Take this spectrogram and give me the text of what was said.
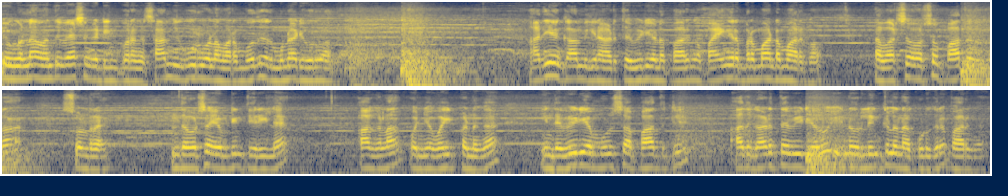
இவங்கெல்லாம் வந்து வேஷம் கட்டின்னு போகிறாங்க சாமி ஊர்வலம் வரும்போது அது முன்னாடி வருவாங்க. அதையும் காமிக்கிறேன் அடுத்த வீடியோவில் பாருங்கள் பயங்கர பிரம்மாண்டமாக இருக்கும். நான் வருஷம் வருஷம் பார்த்தது தான் சொல்கிறேன் இந்த வருஷம் எப்படின்னு தெரியல. பார்க்கலாம். கொஞ்சம் வெயிட் பண்ணுங்கள் இந்த வீடியோ முழுசாக பார்த்துட்டு அதுக்கு அடுத்த வீடியோவும் இன்னொரு லிங்க்கில் நான் கொடுக்குறேன். பாருங்கள்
